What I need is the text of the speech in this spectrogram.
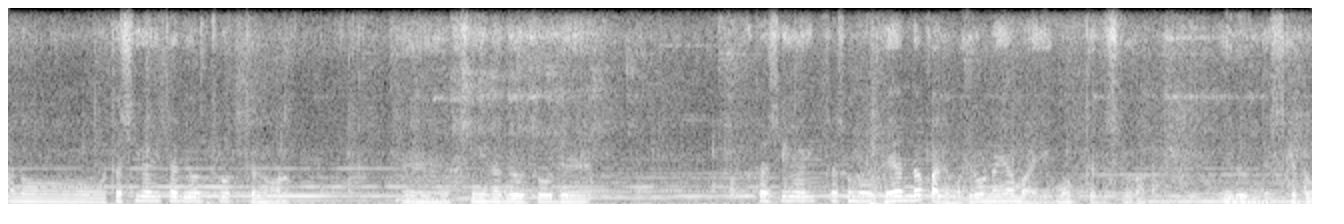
あのー、私がいた病棟っていうのは、えー、不思議な病棟で私が行ったその部屋の中でもいろんな病を持ってる人がいるんですけど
